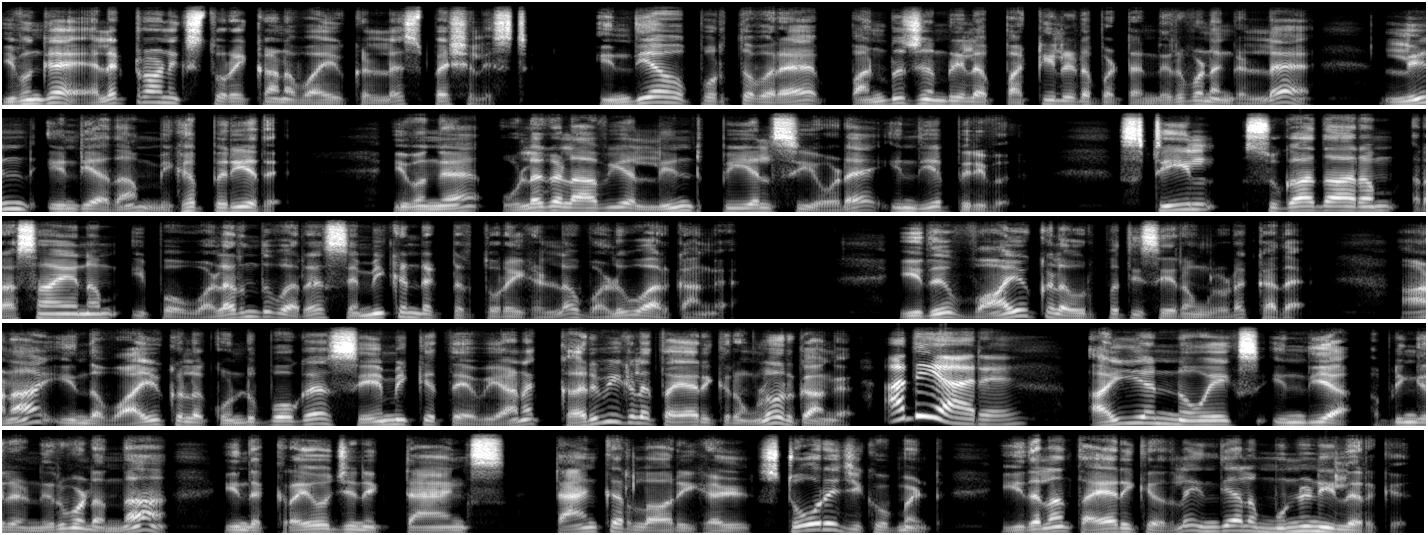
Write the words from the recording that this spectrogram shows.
இவங்க எலக்ட்ரானிக்ஸ் துறைக்கான வாயுக்கள்ல ஸ்பெஷலிஸ்ட் இந்தியாவை பொறுத்தவரை பண்பு பட்டியலிடப்பட்ட நிறுவனங்கள்ல லிண்ட் இந்தியா தான் மிகப்பெரியது. இவங்க உலகளாவிய லிண்ட் பிஎல்சியோட இந்திய பிரிவு. ஸ்டீல் சுகாதாரம் ரசாயனம் இப்போ வளர்ந்து வர செமிகண்டக்டர் துறைகள்ல வலுவா இருக்காங்க. இது வாயுக்களை உற்பத்தி செய்றவங்களோட கதை. ஆனா இந்த வாயுக்களை கொண்டு போக சேமிக்க தேவையான கருவிகளை தயாரிக்கிறவங்களும் இருக்காங்க. அது யாரு? ஐஎன்ஓஎக்ஸ் இந்தியா அப்படிங்கிற நிறுவனம் தான் இந்த கிரையோஜெனிக் டேங்க்ஸ் டேங்கர் லாரிகள் ஸ்டோரேஜ் எக்யூப்மெண்ட் இதெல்லாம் தயாரிக்கிறதுல இந்தியால முன்னணியில இருக்கு.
